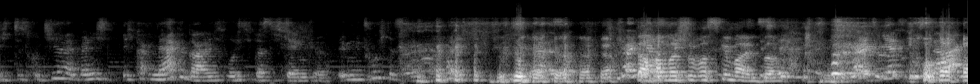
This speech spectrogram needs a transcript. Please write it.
Ich diskutiere halt, wenn ich, ich kann, merke gar nicht so richtig, dass ich denke. Irgendwie tue ich das einfach. Ich, ich, also, ich Da jetzt haben wir schon was gemeinsam. Ich könnte jetzt nicht sagen,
